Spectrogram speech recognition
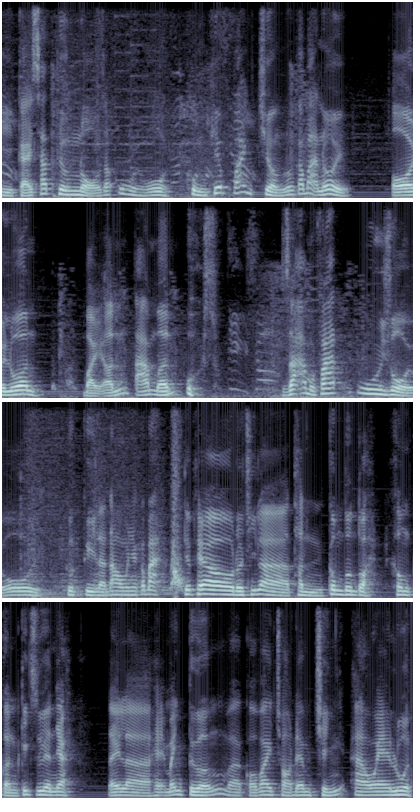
Thì cái sát thương nổ ra Ui ôi, khủng khiếp vãi trưởng luôn các bạn ơi. Thôi luôn. 7 ấn, 8 ấn. Ui, Dã một phát. Ui rồi ôi Cực kỳ là đau nha các bạn. Tiếp theo đó chính là thần công tôn toàn Không cần kích duyên nha. Đây là hệ mãnh tướng Và có vai trò đem chính AOE luôn.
